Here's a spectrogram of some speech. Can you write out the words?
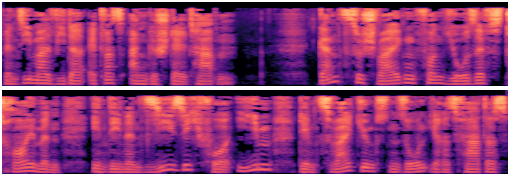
wenn sie mal wieder etwas angestellt haben. Ganz zu schweigen von Josefs Träumen, in denen sie sich vor ihm, dem zweitjüngsten Sohn ihres Vaters,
